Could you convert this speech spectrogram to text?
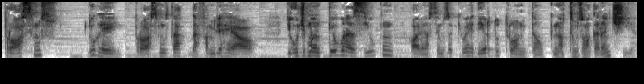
próximos do rei, próximos da, da família real. Ou de manter o Brasil com. Olha, nós temos aqui o herdeiro do trono, então nós temos uma garantia.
